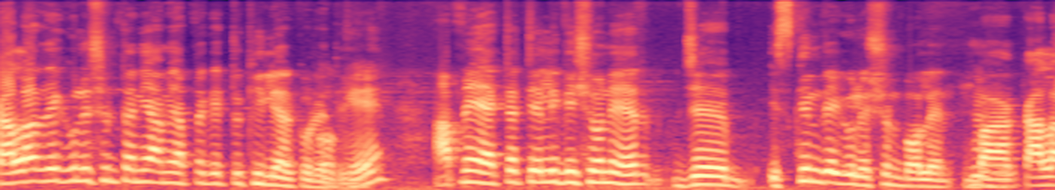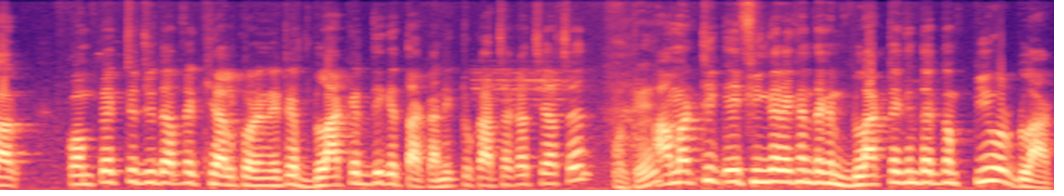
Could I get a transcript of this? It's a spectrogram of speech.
কালার রেগুলেশনটা নিয়ে আমি আপনাকে একটু ক্লিয়ার করে দিই Okay. আপনি একটা টেলিভিশনের যে স্ক্রিন রেগুলেশন বলেন বা কালার কম্প্যাক্টে যদি আপনি খেয়াল করেন এটা ব্ল্যাকের দিকে তাকান একটু কাছাকাছি আছেন. আমার ঠিক এই ফিঙ্গার এখানে দেখেন ব্ল্যাকটা কিন্তু একদম পিওর ব্ল্যাক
